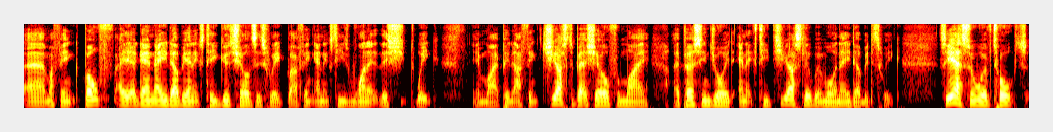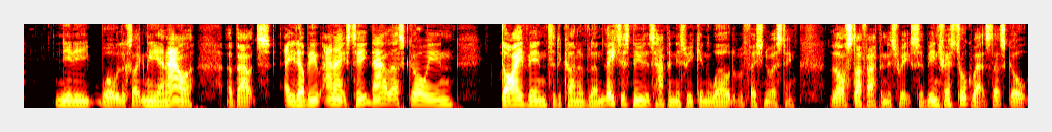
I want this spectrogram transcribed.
Um, I think both again AEW NXT good shows this week, but I think NXT's won it this week in my opinion. I think just a better show for my. I personally enjoyed NXT just a little bit more than AEW this week. So yeah, so we've talked nearly well, it looks like nearly an hour about AEW and NXT. Now let's go in dive into the kind of um, latest news that's happened this week in the world of professional wrestling. A lot of stuff happened this week, so it'll be interesting to talk about. So let's go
